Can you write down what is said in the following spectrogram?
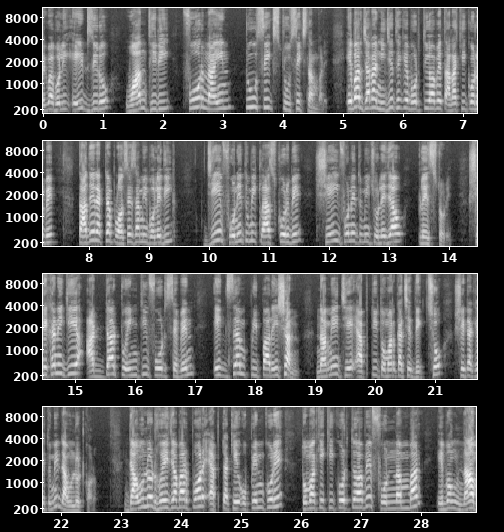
একবার বলি eight zero one three four nine two six two six নাম্বারে। এবার যারা নিজে থেকে ভর্তি হবে, তারা কি করবে? তাদের একটা প্রসেস আমি বলে দিই। যে ফোনে তুমি ক্লাস করবে, সেই ফোনে তুমি চলে যাও প্লে স্টোরে সেখানে গিয়ে Adda twenty four seven exam preparation নামে যে অ্যাপটি তোমার কাছে দেখছ, সেটাকে তুমি ডাউনলোড করো। ডাউনলোড হয়ে যাবার পর অ্যাপটাকে ওপেন করে তোমাকে কি করতে হবে? ফোন নাম্বার এবং নাম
